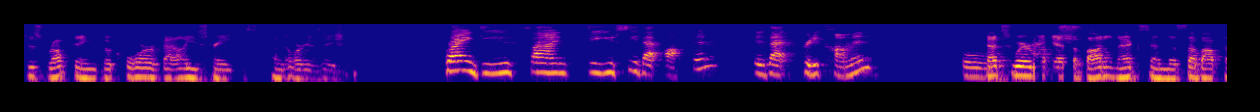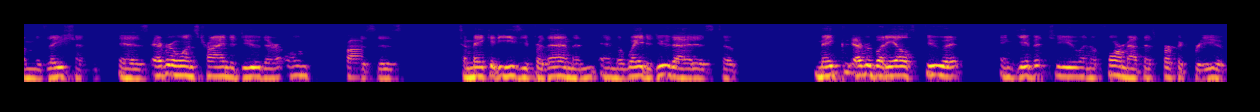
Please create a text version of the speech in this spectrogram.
disrupting the core value streams in the organization. Brian, do you find do you see that often? Is that pretty common? Ooh, That's where ouch. we get the bottlenecks and the suboptimization is everyone's trying to do their own processes to make it easy for them. And, and the way to do that is to make everybody else do it and give it to you in a format that's perfect for you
